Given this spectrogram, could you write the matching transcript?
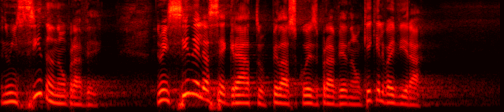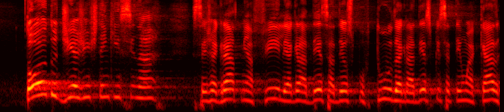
Não ensina não para ver. Não ensina ele a ser grato pelas coisas para ver não. O que, que ele vai virar? Todo dia a gente tem que ensinar. Seja grato, minha filha, agradeça a Deus por tudo, agradeça porque você tem uma casa,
